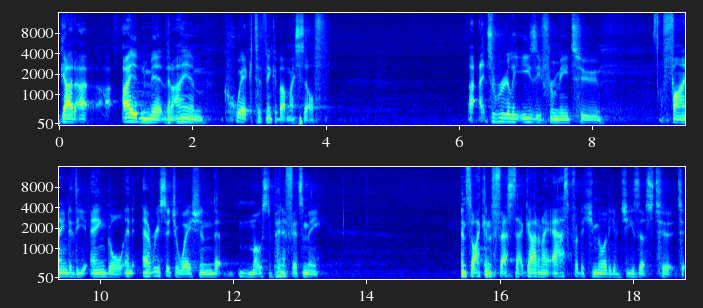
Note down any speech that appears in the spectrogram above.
God, I, I admit that I am quick to think about myself. It's really easy for me to find the angle in every situation that most benefits me. And so I confess that, God, and I ask for the humility of Jesus to, to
